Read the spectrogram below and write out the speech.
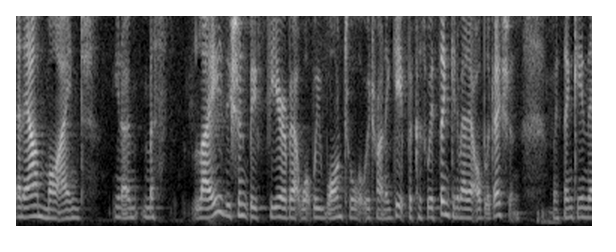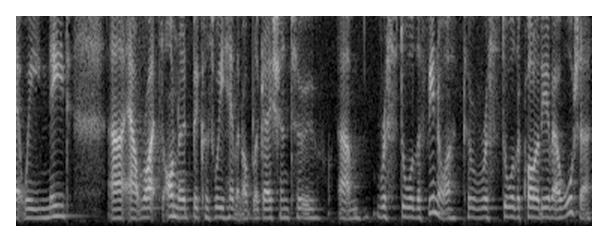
in our mind, you know, mislaid. There shouldn't be fear about what we want or what we're trying to get because we're thinking about our obligation. Mm-hmm. We're thinking that we need uh, our rights honoured because we have an obligation to um, restore the whenua, to restore the quality of our water,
